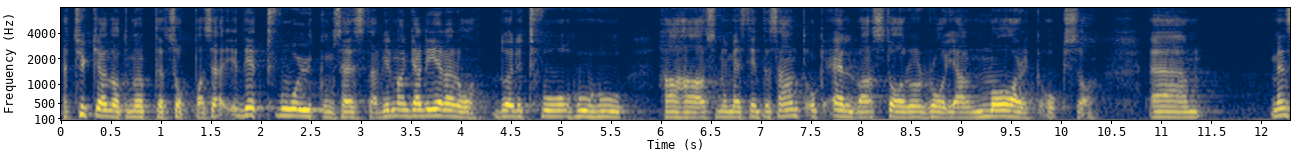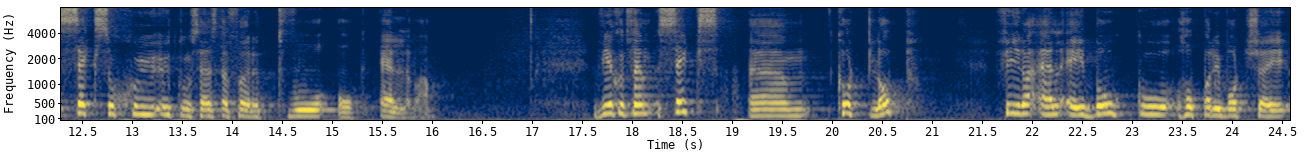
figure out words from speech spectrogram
Jag tycker ändå att de har uppträtt så pass. Det är två utgångshästar. Vill man gardera då, då är det två Hoho Haha som är mest intressant och 11 Star Royal Mark också. Um, men 6 och 7 utgångshästar före 2 och 11. V75 6. Um, kortlopp. Fyra LA Boko hoppade ju bort sig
